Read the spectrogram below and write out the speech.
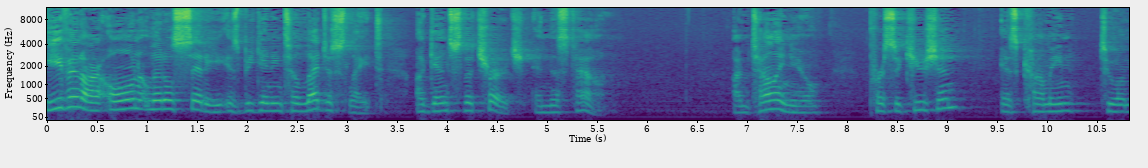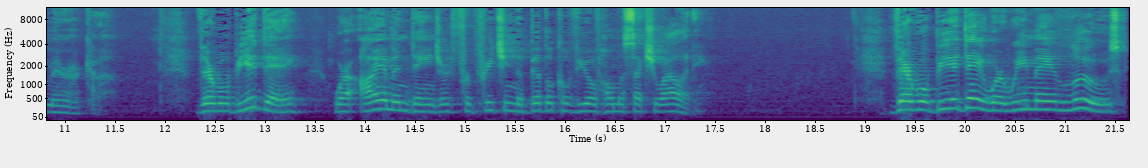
Even our own little city is beginning to legislate against the church in this town. I'm telling you, persecution is coming to America. There will be a day where I am endangered for preaching the biblical view of homosexuality. There will be a day where we may lose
